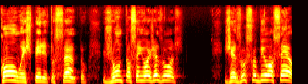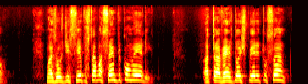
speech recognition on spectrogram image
com o Espírito Santo junto ao Senhor Jesus. Jesus subiu ao céu, mas os discípulos estavam sempre com ele, através do Espírito Santo.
